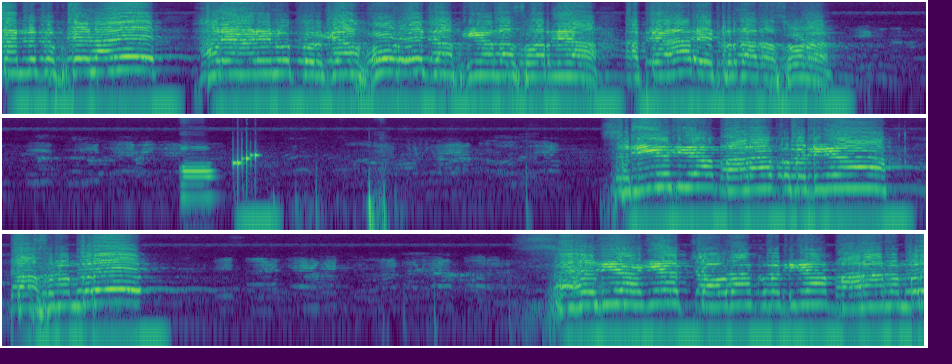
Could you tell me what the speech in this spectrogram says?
ਤਿੰਨ ਜਫੇ ਲਾਏ। ਹਰਿਆਣੇ ਨੂੰ ਤੁਰ ਗਿਆ ਹੋਰ ਇਹ ਜਾਫੀਆਂ ਦਾ ਸਵਰਨਿਆ। ਅਟਿਆਲਾ ਰੇਟਰ ਦਾ ਦੱਸ ਹੁਣ। ਸਰੀਰ ਦੀਆਂ 12 ਕਬੱਡੀਆਂ 10 ਨੰਬਰ। ਸਹਿਲ ਦੀਆਂ ਆ ਗਈਆਂ 14 ਕਬੱਡੀਆਂ 12 ਨੰਬਰ।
